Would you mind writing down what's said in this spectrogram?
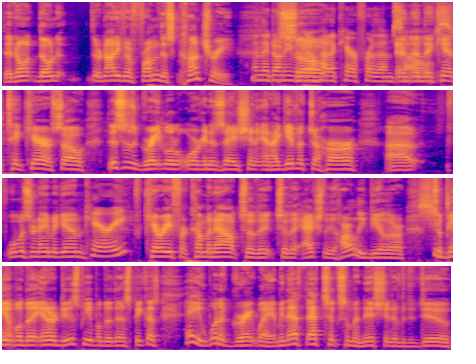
they don't don't they're not even from this country and they don't even So- know how to care for themselves. and, and they can't take care of. So this is a great little organization, and I give it to her. Uh, what was her name again? Carrie. Carrie for coming out to the to the actually Harley dealer to be able to introduce people to this because hey, what a great way! I mean that that took some initiative to do,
